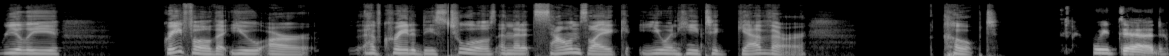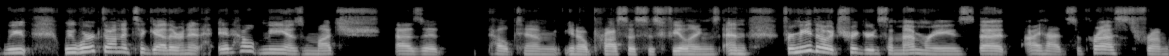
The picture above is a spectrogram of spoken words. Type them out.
really grateful that you are have created these tools and that it sounds like you and he together coped we did we we worked on it together and it it helped me as much as it helped him, you know, process his feelings. And for me, though, it triggered some memories that I had suppressed from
